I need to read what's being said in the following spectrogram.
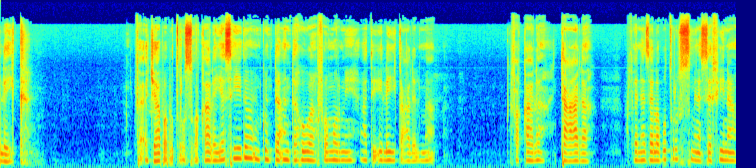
إليك. فأجاب بطرس وقال يا سيد إن كنت أنت هو فمرني آتي إليك على الماء. فقال تعالى فنزل بطرس من السفينة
